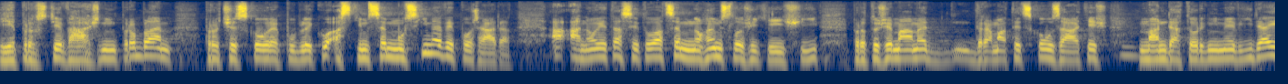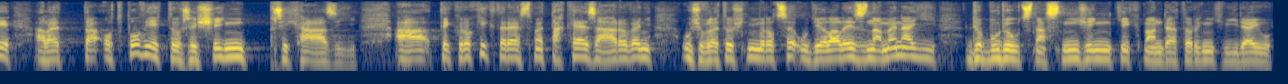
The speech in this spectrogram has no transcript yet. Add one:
je prostě vážný problém pro Českou republiku a s tím se musíme vypořádat. A ano, je ta situace mnohem složitější, protože máme dramatickou zátěž mandatorními výdaji, ale ta odpověď, to řešení přichází. A ty kroky, které jsme také zároveň už v letošním roce udělali, znamenají do budoucna snížení těch mandatorních výdajů.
